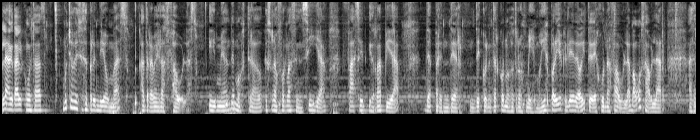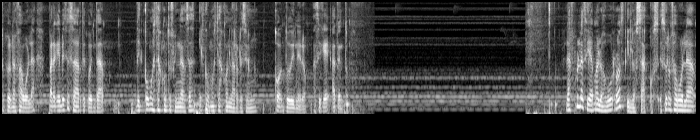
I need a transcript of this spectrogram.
Hola, ¿qué tal? ¿Cómo estás? Muchas veces he aprendido más a través de las fábulas y me han demostrado que es una forma sencilla, fácil y rápida de aprender, de conectar con nosotros mismos. Y es por ello que el día de hoy te dejo una fábula. Vamos a hablar acerca de una fábula para que empieces a darte cuenta de cómo estás con tus finanzas y cómo estás con la relación con tu dinero. Así que atento. La fábula se llama Los burros y los sacos. Es una fábula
